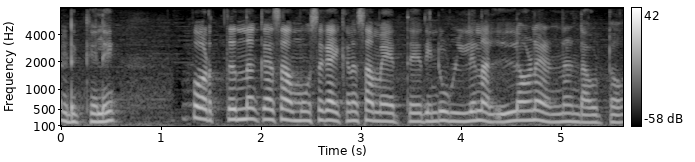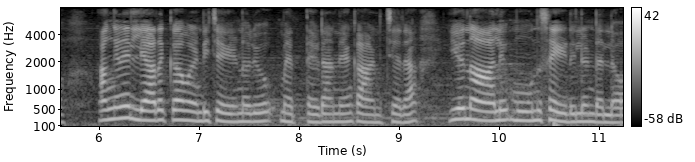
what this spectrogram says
എടുക്കൽ പുറത്തുനിന്നൊക്കെ സമൂസ കഴിക്കുന്ന സമയത്ത് ഇതിന്റെ ഉള്ളിൽ നല്ലോണം എണ്ണ ഉണ്ടാവും കേട്ടോ അങ്ങനെ ഇല്ലാതെക്കാൻ വേണ്ടി ചെയ്യുന്ന ഒരു മെത്തേഡാണ് ഞാൻ കാണിച്ചു തരാം. ഈ നാല് മൂന്ന് സൈഡിലുണ്ടല്ലോ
